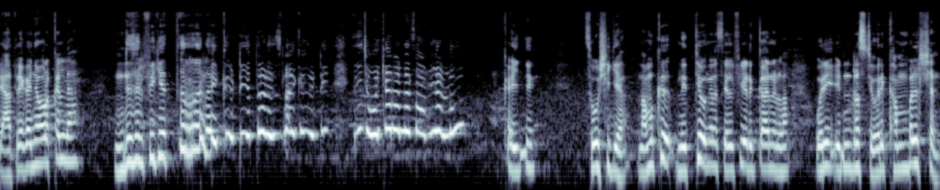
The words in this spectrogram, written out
രാത്രി കഴിഞ്ഞാൽ ഉറക്കല്ല. എന്റെ സെൽഫിക്ക് എത്ര ലൈക്ക് കിട്ടി? എത്ര ഡിസ്ലൈക്ക് കിട്ടി? ഇത് ചോദിക്കാറല്ല സമയമുള്ളൂ. കഴിഞ്ഞ് സൂക്ഷിക്കുക. നമുക്ക് നിത്യം ഇങ്ങനെ സെൽഫി എടുക്കാനുള്ള ഒരു ഇൻട്രസ്റ്റ് ഒരു കമ്പൽഷൻ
